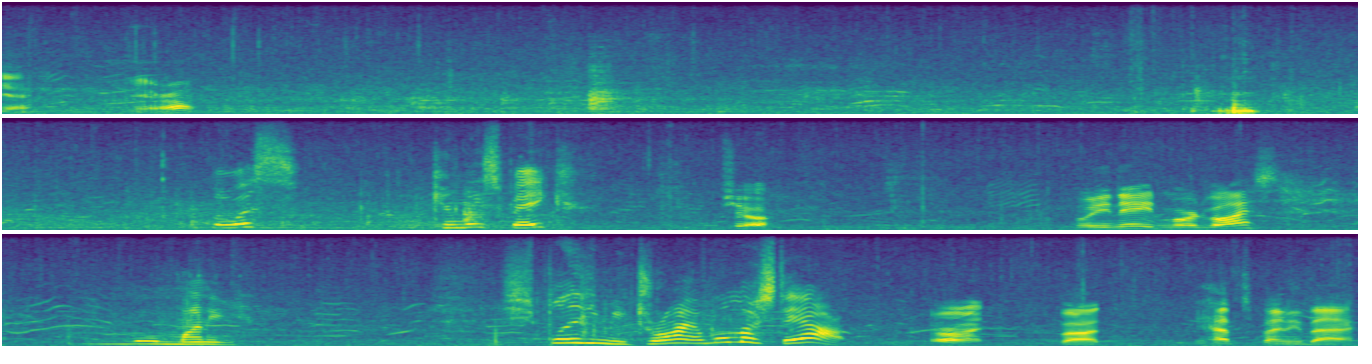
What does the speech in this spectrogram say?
Yeah. Yeah, right. Lewis, can we speak? Sure. What do you need? More advice? More money. She's bleeding me dry. I'm almost out. All right, but you have to pay me back.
